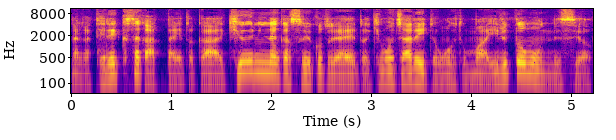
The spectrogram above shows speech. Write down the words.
なんか照れくさかったりとか、急になんかそういうことやると気持ち悪いと思う人もまあいると思うんですよ。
